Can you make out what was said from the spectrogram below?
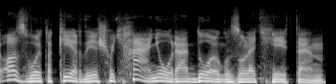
az volt a kérdés, hogy hány órát dolgozol egy héten.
